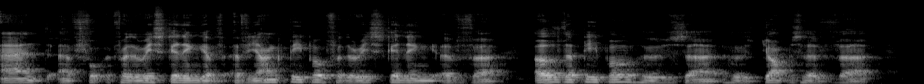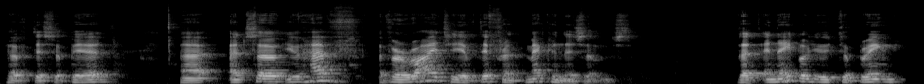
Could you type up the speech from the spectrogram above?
and uh, for, for the reskilling of, of young people, for the reskilling of uh, older people whose uh, whose jobs have uh, have disappeared, uh, and so you have a variety of different mechanisms that enable you to bring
